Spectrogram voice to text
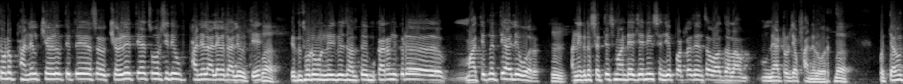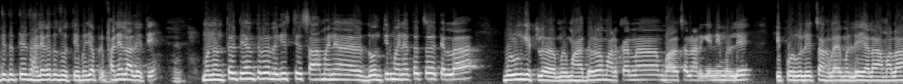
तेवढं फायनल खेळले होते ते असं खेळले त्याच वर्षी ते फायनल आल्यागत आले होते. बर. तिथं थोडं उन्नीस बीस झालं कारण इकडं मातीतनं ते आले वर. हम्म. आणि इकडे सतीश मांड्याचे आणि संजय पाटला यांचा वाद झाला मॅटवरच्या फायनलवर बर. मग त्यामुळे तिथं ते झाल्यागतच होते म्हणजे आपले फायनल आले होते. मग नंतर त्यानंतर लगेच ते सहा महिन्या दोन तीन महिन्यातच त्याला बोलून घेतलं. मग महादेवराव माडकांना बाळासाहेब लांडगेंनी म्हणले ही पोरगले चांगला आहे म्हणले याला आम्हाला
